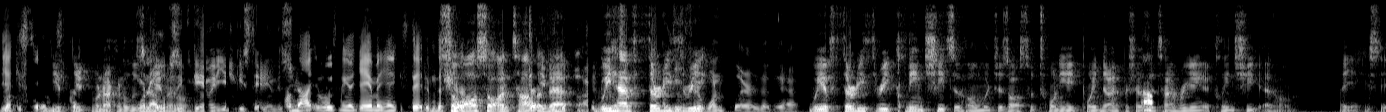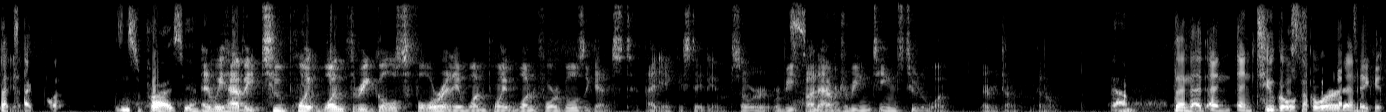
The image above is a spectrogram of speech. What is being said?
you- Yankee Stadium? You, you, we're not going to lose We're a not game at losing a game at Yankee Stadium this We're year. not losing a game at Yankee Stadium this So year. also on top of that, though we do- have 33 one player that they have. we have 33 clean sheets at home, which is also 28.9% of the time we're getting a clean sheet at home at Yankee Stadium. That's excellent. Isn't surprised, yeah. and we have a 2.13 goals for and a 1.14 goals against at Yankee Stadium. So we're, we're beat, on average we're beating teams 2 to 1 every time at home. Yeah. And and and two goals scored and take it.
